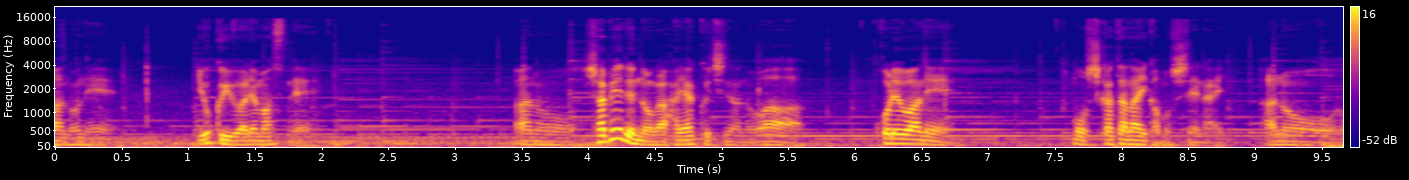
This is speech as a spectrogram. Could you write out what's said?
あのねよく言われますね。あの喋るのが早口なのはこれはねもう仕方ないかもしれない。あの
